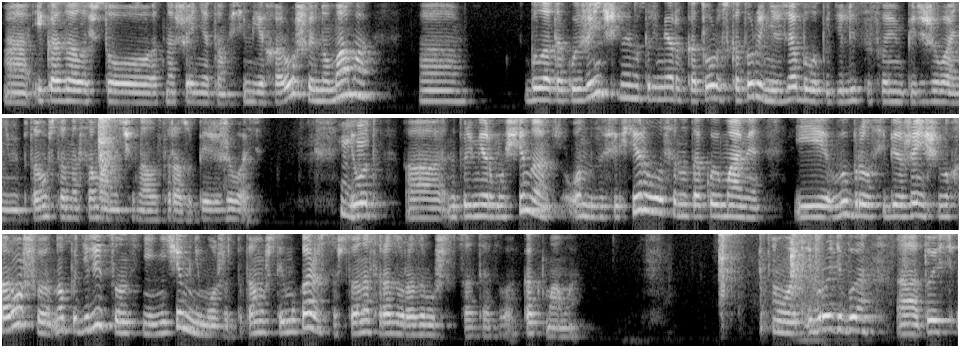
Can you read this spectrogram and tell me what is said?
а, и казалось, что отношения там в семье хорошие, но мама а, была такой женщиной, например, который, с которой нельзя было поделиться своими переживаниями, потому что она сама начинала сразу переживать. Mm-hmm. И вот, например, мужчина, он зафиксировался на такой маме, и выбрал себе женщину хорошую, но поделиться он с ней ничем не может, потому что ему кажется, что она сразу разрушится от этого, как мама. Вот. И вроде бы, а, то есть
